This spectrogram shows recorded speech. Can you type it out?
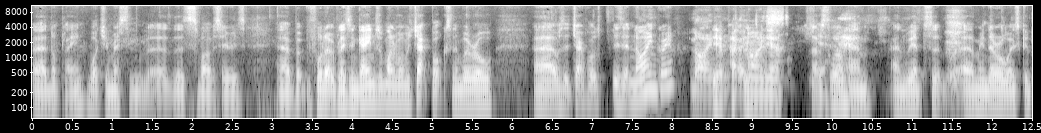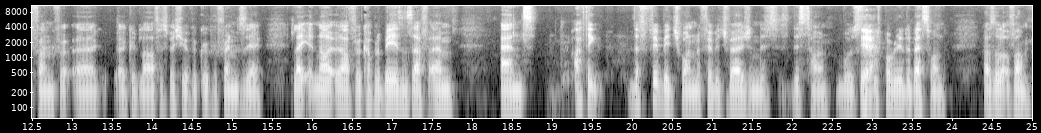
uh, not playing, watching wrestling uh, the Survivor Series, uh, but before that we played some games and one of them was Jackbox and we were all, uh, was it Jackbox? Is it nine, Graham? nine. Yeah, we pack nine, yes. That's the yeah. one. Um, and we had, to, I mean, they're always good fun for uh, a good laugh, especially with a group of friends. You know, late at night after a couple of beers and stuff. Um, and I think the Fibbage one, the Fibbage version this this time was Yeah. was probably the best one. That was a lot of fun.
